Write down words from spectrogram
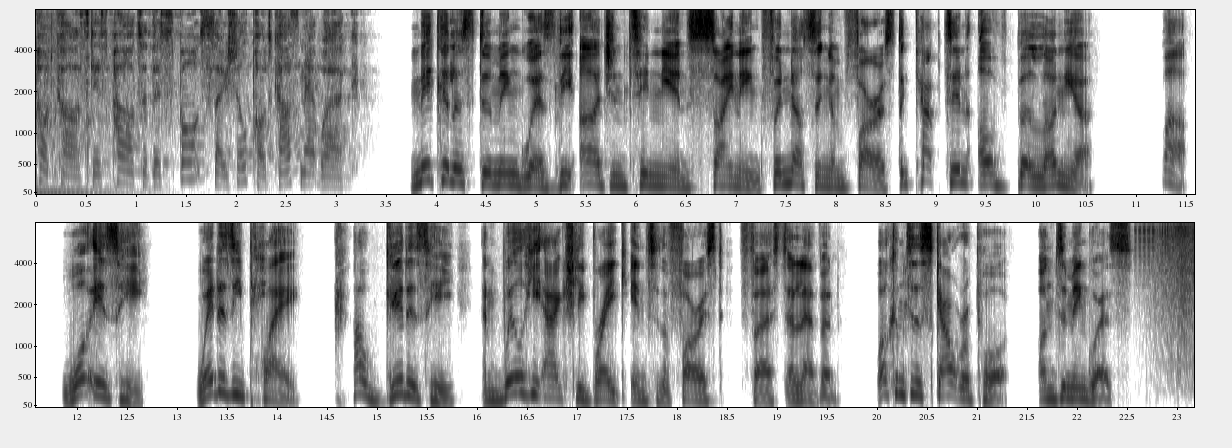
podcast is part of the Sports Social Podcast Network. Nicolas Dominguez, the Argentinian signing for Nottingham Forest, the captain of Bologna. But what is he? Where does he play? How good is he? And will he actually break into the Forest first 11? Welcome to the Scout Report on Dominguez.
